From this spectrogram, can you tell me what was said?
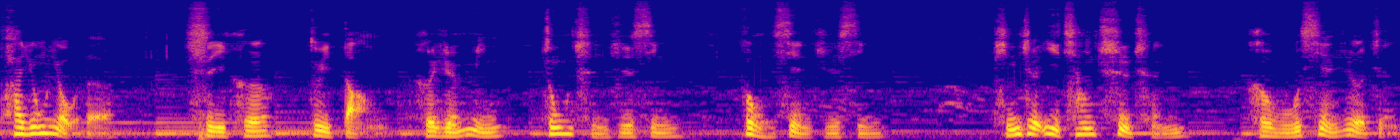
他拥有的，是一颗对党和人民忠诚之心、奉献之心。凭着一腔赤诚和无限热忱，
